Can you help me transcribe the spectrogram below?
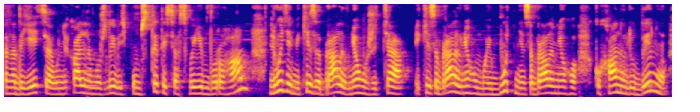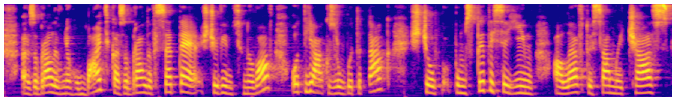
надається унікальна можливість помститися своїм ворогам, людям, які забрали в нього життя, які забрали в нього майбутнє, забрали в нього кохану людину, е, забрали в нього батька, забрали все те, що він цінував. От як зробити так, щоб помститися їм, але в той самий час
